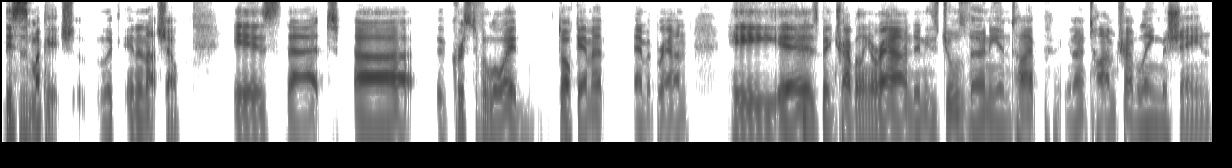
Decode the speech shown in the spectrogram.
this is my pitch. Look, in a nutshell, is that uh, Christopher Lloyd, Doc Emmett, Emmett Brown, he has been traveling around in his Jules Vernian type, you know, time traveling machine.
